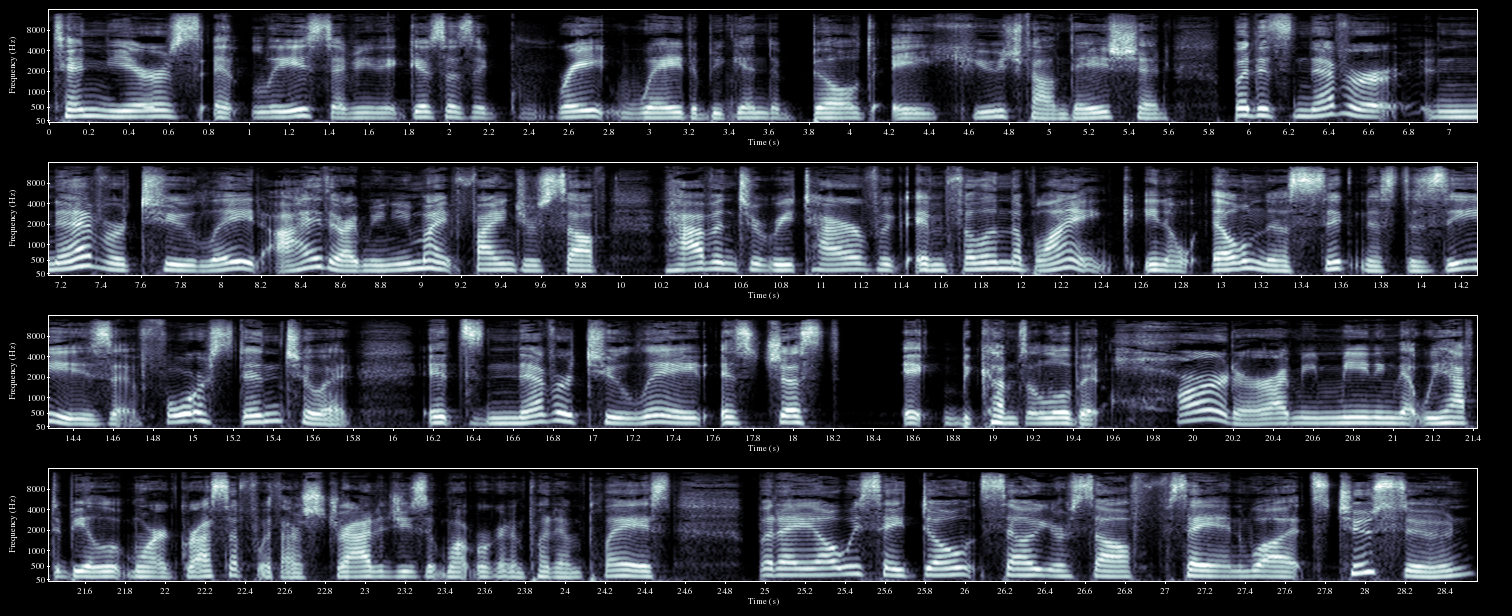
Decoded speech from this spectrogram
10 years at least. I mean, it gives us a great way to begin to build a huge foundation, but it's never, never too late either. I mean, you might find yourself having to retire and fill in the blank, you know, illness, sickness, disease, forced into it. It's never too late. It's just it becomes a little bit harder. I mean, meaning that we have to be a little more aggressive with our strategies and what we're going to put in place. But I always say, don't sell yourself saying, well, it's too soon,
